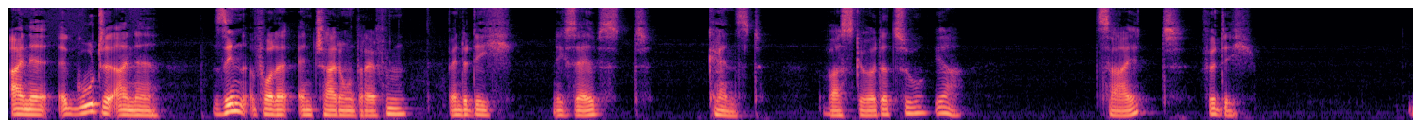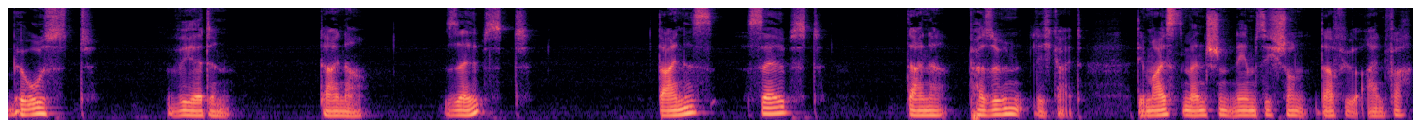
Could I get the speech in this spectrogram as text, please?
eine gute, eine sinnvolle Entscheidung treffen, wenn du dich nicht selbst kennst. Was gehört dazu? Ja. Zeit für dich. Bewusst werden deiner selbst, deines Selbst, deiner Persönlichkeit. Die meisten Menschen nehmen sich schon dafür einfach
